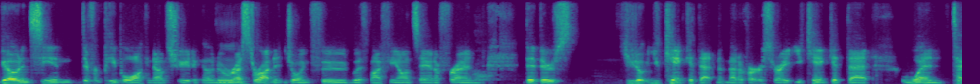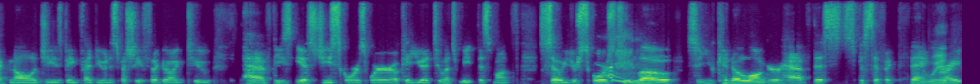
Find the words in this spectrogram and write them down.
going and seeing different people walking down the street and going to a Mm. restaurant and enjoying food with my fiance and a friend. That there's you don't you can't get that in the metaverse, right? You can't get that when technology is being fed you, and especially if they're going to have these ESG scores where okay, you had too much meat this month, so your score is too low, so you can no longer have this specific thing, We- right?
